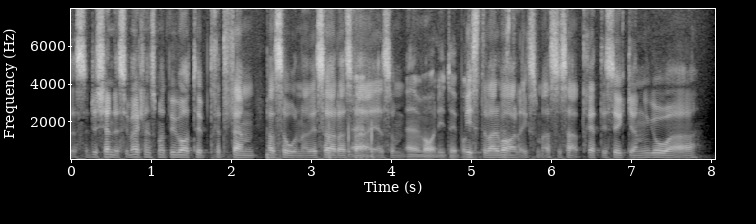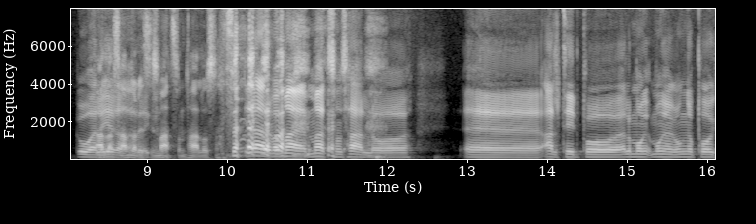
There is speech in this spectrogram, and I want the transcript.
Alltså, det kändes ju verkligen som att vi var typ 35 personer i södra Sverige som eh, det var det typ. visste vad det var liksom. Alltså så här, 30 stycken goa, goa Alla lirare, samlades liksom. i Mattsson hall och så. Ja, det var Ma- Mattssons hall och eh, alltid på, eller många, många gånger på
